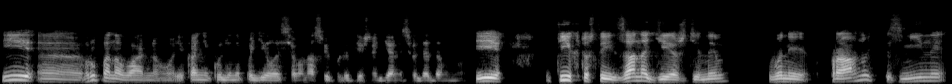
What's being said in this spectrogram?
і е, група Навального, яка нікуди не поділася, вона свою політичну діяльність веде давно, і ті, хто стоїть за Надєждіним, вони прагнуть зміни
